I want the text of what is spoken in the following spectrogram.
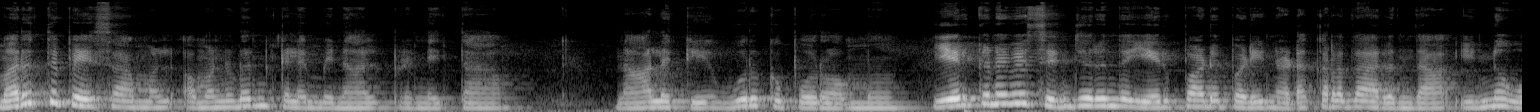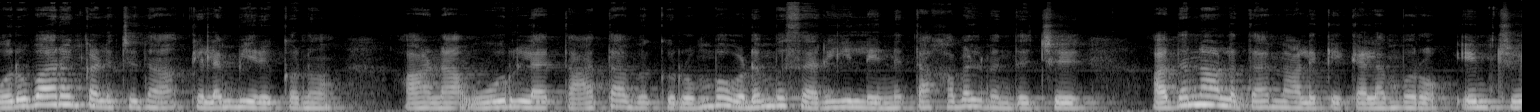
மறுத்து பேசாமல் அவனுடன் கிளம்பினாள் பிரணிதா. நாளைக்கு ஊருக்கு போகிறோம் அம்மு. ஏற்கனவே செஞ்சிருந்த ஏற்பாடு படி நடக்கிறதா இருந்தால் இன்னும் ஒரு வாரம் கழிச்சு தான் கிளம்பி இருக்கணும். ஆனால் ஊரில் தாத்தாவுக்கு ரொம்ப உடம்பு சரியில்லைன்னு தகவல் வந்துச்சு. அதனால தான் நாளைக்கு கிளம்புறோம் என்று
